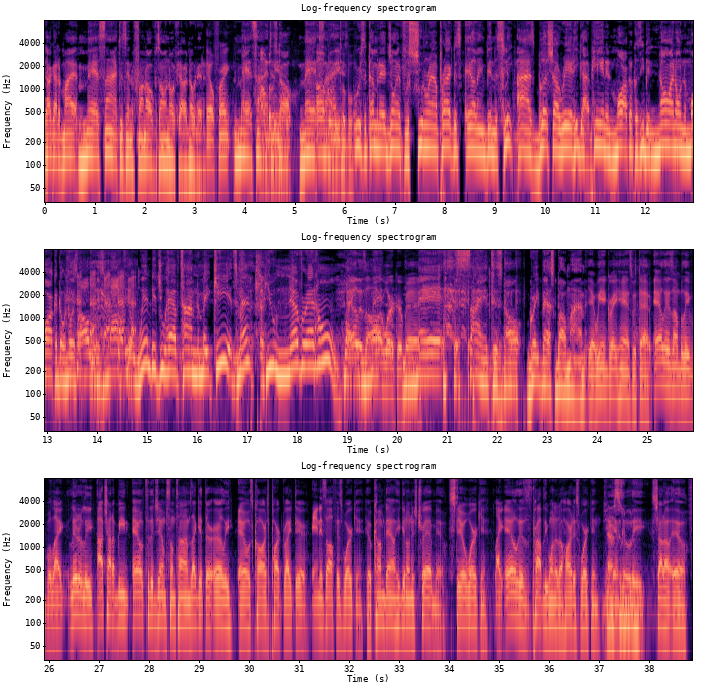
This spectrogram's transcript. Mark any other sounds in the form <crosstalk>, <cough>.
Y'all got a mad, mad scientist in the front office. I don't know if y'all know that. L. Frank, Mad scientist, dog. Mad scientist. Unbelievable. We used to come in that joint for shoot around practice. L ain't been to sleep. Eyes bloodshot red. He got pen and marker because he been gnawing on the marker. Don't know it's all in his <laughs> mouth. Yo, when did you have time to make kids, man? You never at home. L is a hard worker, man. Mad scientist, dog. Great basketball mind, man. Yeah, we in great hands with that. L is unbelievable. Like literally, I try to beat L to the gym sometimes. I get there early. L's car is parked right there in his office working. He'll come down, he get on his treadmill, still working. Like L is probably one of the hardest working GMs in the Absolutely. league. Shout out L.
